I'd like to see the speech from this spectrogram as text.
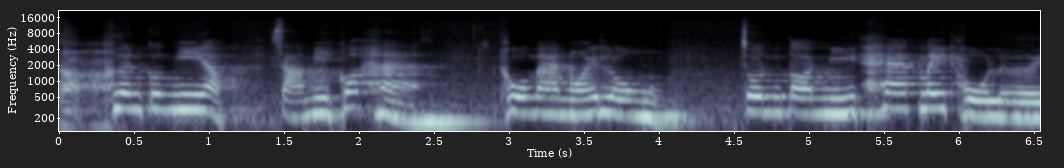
ครับๆเพื่อนก็เงียบ สามีก็ห่าง โทรมาน้อยลง จนตอนนี้แทบไม่โทรเลย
